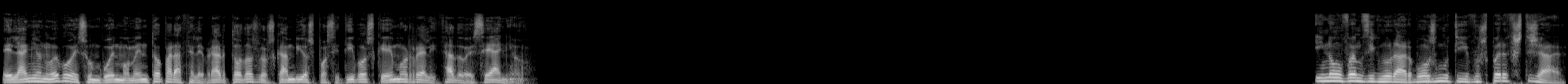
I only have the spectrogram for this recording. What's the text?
El año nuevo es un buen momento para celebrar todos los cambios positivos que hemos realizado ese año. E não vamos ignorar bons motivos para festejar.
